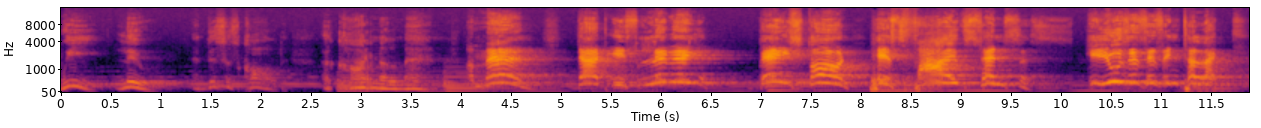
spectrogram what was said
we live. And this is called a carnal man. A man that is living based on his five senses. He uses his intellect.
